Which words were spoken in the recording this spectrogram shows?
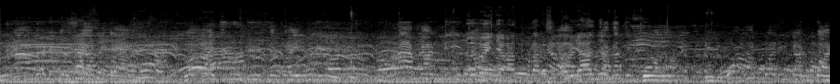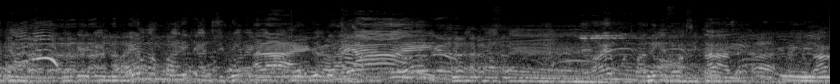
menambah dipersiapkan baju di ini akan diincar jangan pulang sekalian. Jangan membolak balikan badan bagaikan membolak balikan si goreng yang. Lain mun bandingin kapasitas. Juga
